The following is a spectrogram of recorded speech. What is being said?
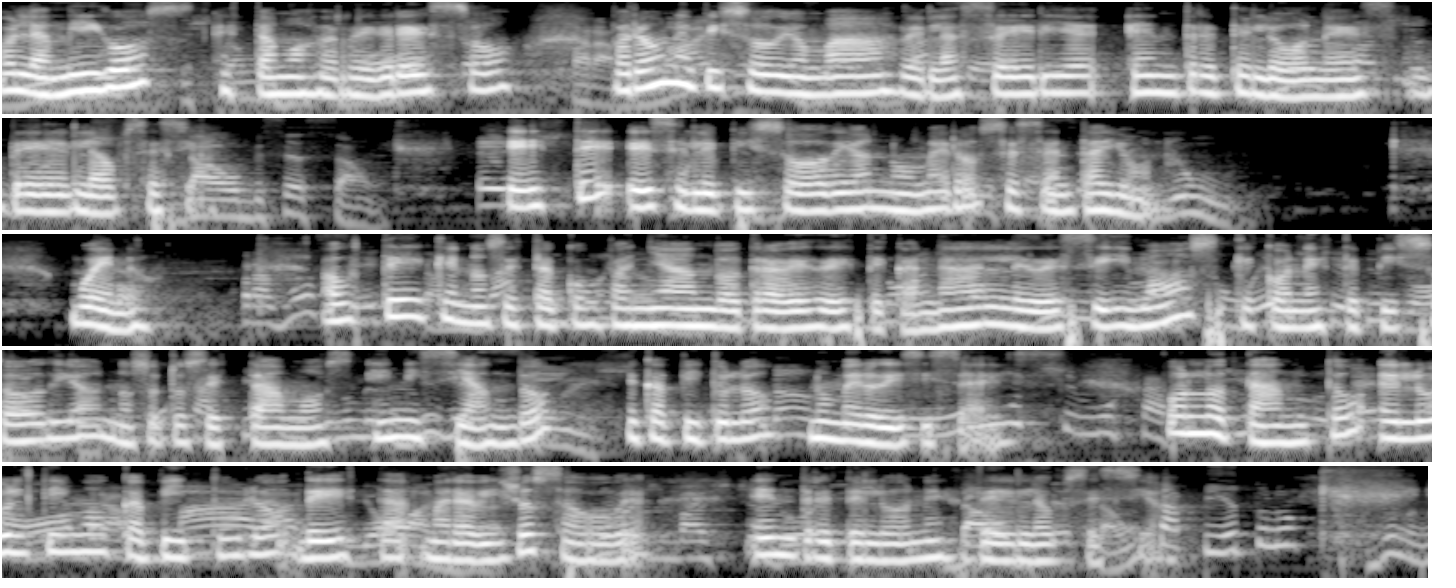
Hola amigos, estamos de regreso para un episodio más de la serie Entre telones de la obsesión. Este es el episodio número 61. Bueno, a usted que nos está acompañando a través de este canal, le decimos que con este episodio nosotros estamos iniciando el capítulo número 16. Por lo tanto, el último capítulo de esta maravillosa obra, Entre telones de la obsesión,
